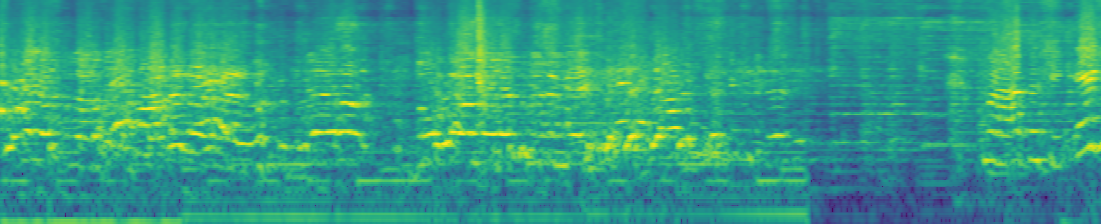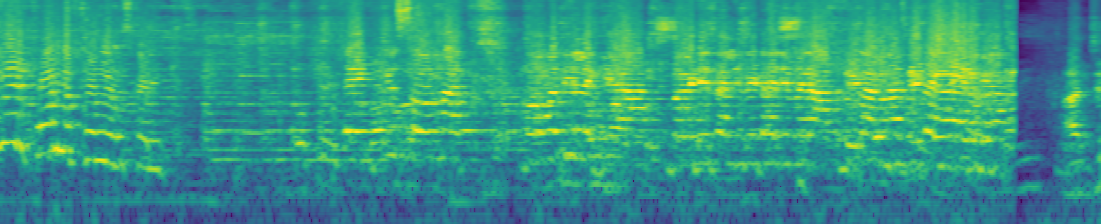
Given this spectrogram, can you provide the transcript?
ਬਹੁਤ ਜ਼ਿਆਦਾ ਬਲੋ ਦੋ ਗ੍ਰਾਮ ਦੇ ਵਿੱਚ ਮੇਰੇ हाँ तो ठीक एक मिनट फोन मत खोलना उसका नहीं थैंक यू सो मच बहुत ਵਧੀਆ ਲੱਗਿਆ ਬਰਥਡੇ ਸੈਲੀਬ੍ਰੇਟ ਹਜੇ ਮੈਂ ਰਾਤ ਨੂੰ ਕਰਨਾ ਸੀ ਪਹਿਲਾਂ ਹੋ ਗਿਆ ਅੱਜ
